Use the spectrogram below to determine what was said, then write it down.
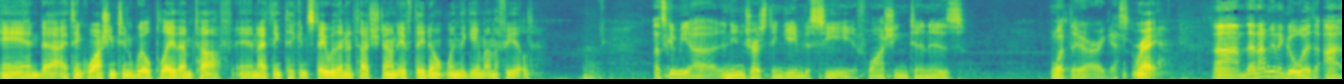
And uh, I think Washington will play them tough, and I think they can stay within a touchdown if they don't win the game on the field. That's gonna be a, an interesting game to see if Washington is what they are, I guess. Right. Um, then I'm gonna go with uh,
